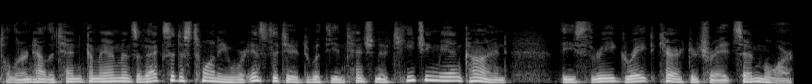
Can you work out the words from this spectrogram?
To learn how the Ten Commandments of Exodus 20 were instituted with the intention of teaching mankind these three great character traits and more,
